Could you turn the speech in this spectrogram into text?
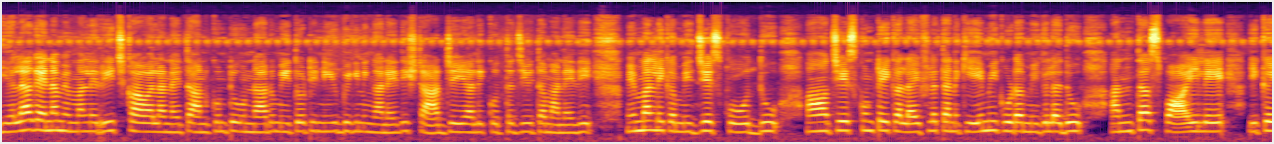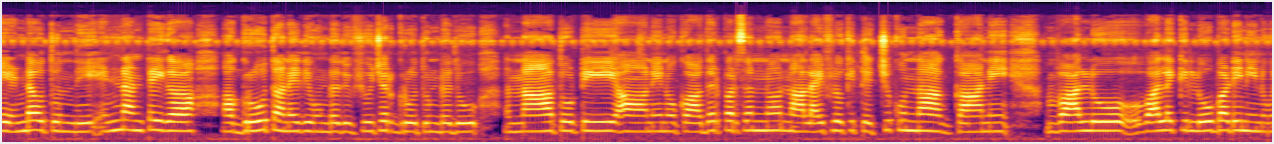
ఎలాగైనా మిమ్మల్ని రీచ్ కావాలని అయితే అనుకుంటూ ఉన్నారు. మీతోటి న్యూ బిగినింగ్ అనేది స్టార్ట్ చేయాలి. కొత్త జీవితం అనేది మిమ్మల్ని ఇక మిస్ చేసుకోవద్దు. చేసుకుంటే ఇక లైఫ్లో తనకి ఏమీ కూడా మిగలదు. అంతా స్పాయిలే ఇక ఎండ్ అవుతుంది. ఎండ్ అంటే ఇక గ్రోత్ అనేది ఉండదు. ఫ్యూచర్ గ్రోత్ ఉండదు. నాతోటి నేను ఒక అదర్ పర్సన్ నా లైఫ్లోకి తెచ్చుకున్నా కానీ వాళ్ళు వాళ్ళకి లోబడి నేను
